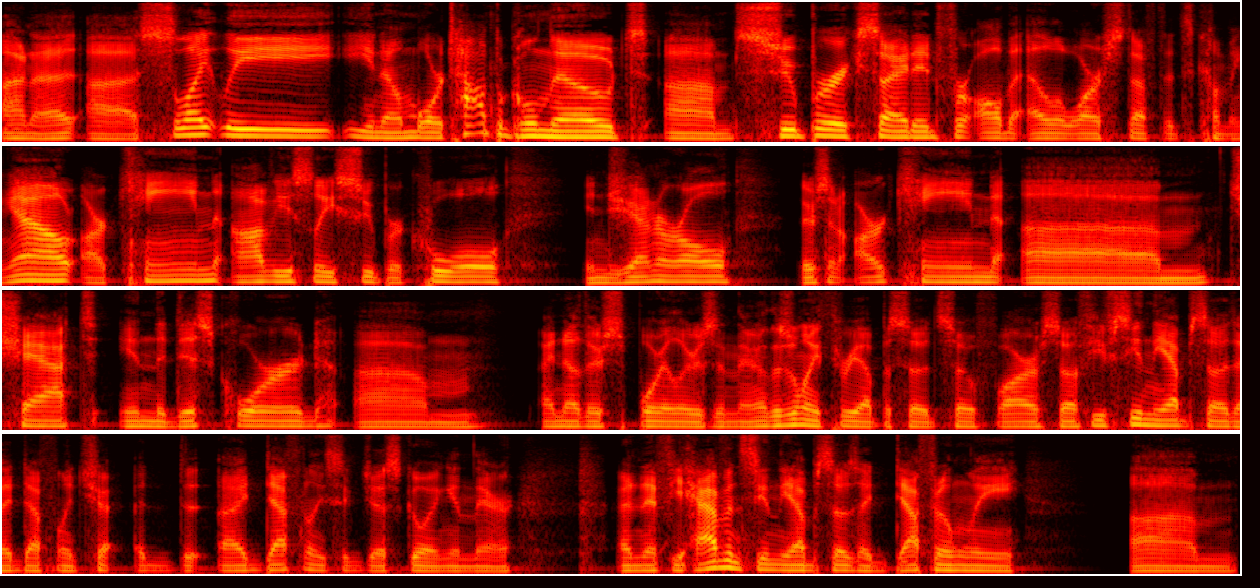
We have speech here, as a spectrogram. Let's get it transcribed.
on a, a, slightly you know more topical note um super excited for all the lor stuff that's coming out. Arcane obviously super cool in general. There's an arcane um chat in the discord. Um i know there's spoilers in there. There's only three episodes so far so if you've seen the episodes i definitely ch- i definitely suggest going in there. And if you haven't seen the episodes i definitely um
